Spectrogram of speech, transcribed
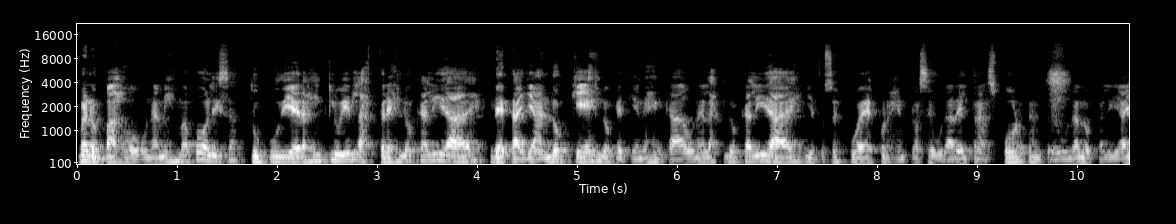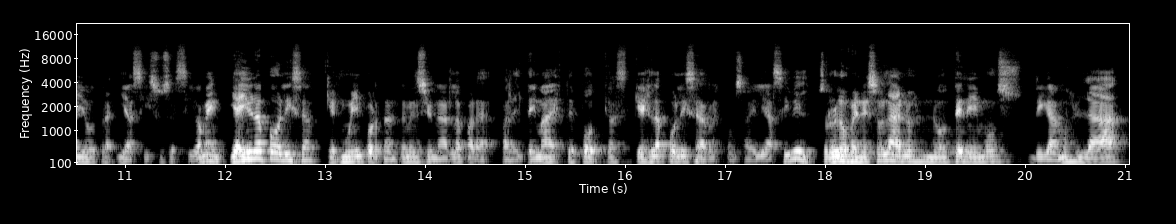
bueno, bajo una misma póliza, tú pudieras incluir las tres localidades detallando qué es lo que tienes en cada una de las localidades y entonces puedes, por ejemplo, asegurar el transporte entre una localidad y otra y así sucesivamente. Y hay una póliza que es muy importante mencionarla para, para el tema de este podcast, que es la póliza de responsabilidad civil. Nosotros los venezolanos no tenemos, digamos, la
